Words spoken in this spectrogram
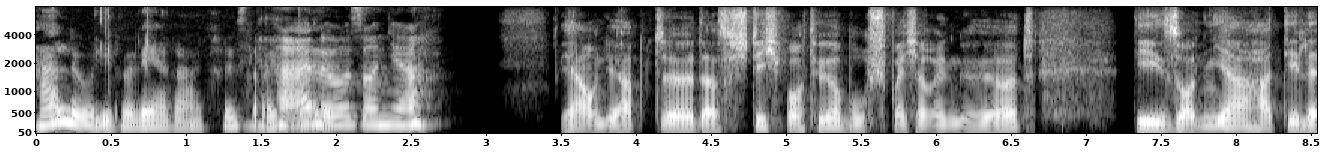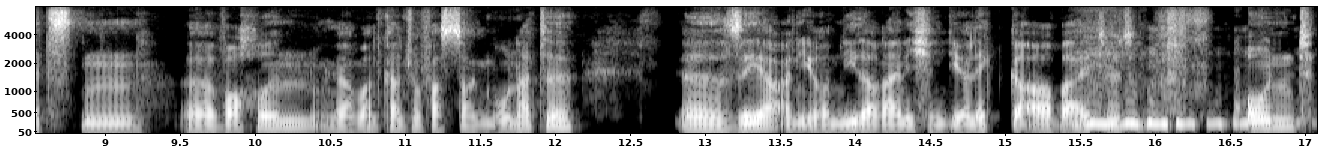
hallo, liebe Vera. Grüße euch. Hallo, beide. Sonja. Ja, und ihr habt äh, das Stichwort Hörbuchsprecherin gehört. Die Sonja hat die letzten äh, Wochen, ja, man kann schon fast sagen Monate, äh, sehr an ihrem niederrheinischen Dialekt gearbeitet. und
